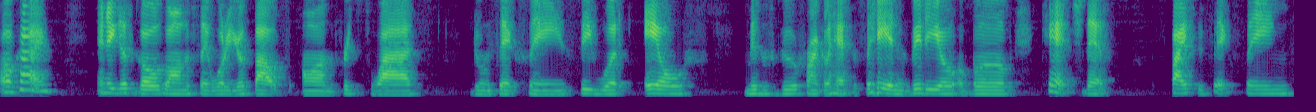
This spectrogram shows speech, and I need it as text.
Okay? And he just goes on to say, What are your thoughts on the preacher's wives doing sex scenes? See what else Mrs. Good Franklin has to say in the video above. Catch that spicy sex scene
